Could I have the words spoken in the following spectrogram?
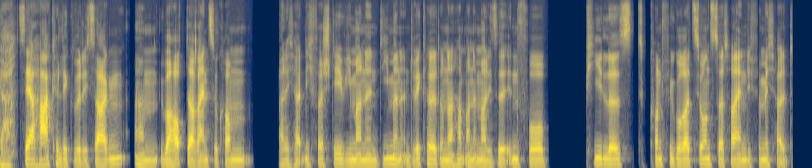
ja, sehr hakelig, würde ich sagen, ähm, überhaupt da reinzukommen, weil ich halt nicht verstehe, wie man einen Daemon entwickelt und dann hat man immer diese Info Plist Konfigurationsdateien, die für mich halt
